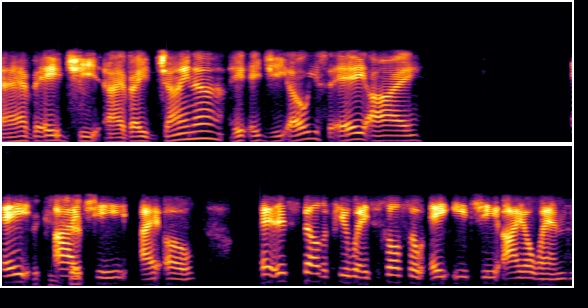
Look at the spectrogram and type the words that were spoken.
I have A G. I have Agina. A G O. You say A I. A I G I O. It's spelled a few ways. It's also A E G I O N.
